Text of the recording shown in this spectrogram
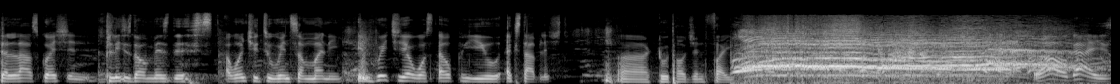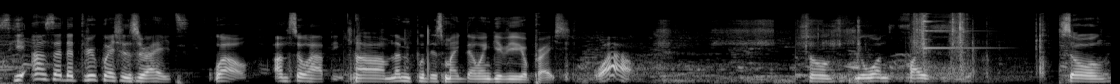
the last question, please don't miss this. I want you to win some money. In which year was LPU established? Uh, 2005. Wow, guys, he answered the three questions right. Wow, I'm so happy. Um, let me put this mic down and give you your prize. Wow. So you won five. So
